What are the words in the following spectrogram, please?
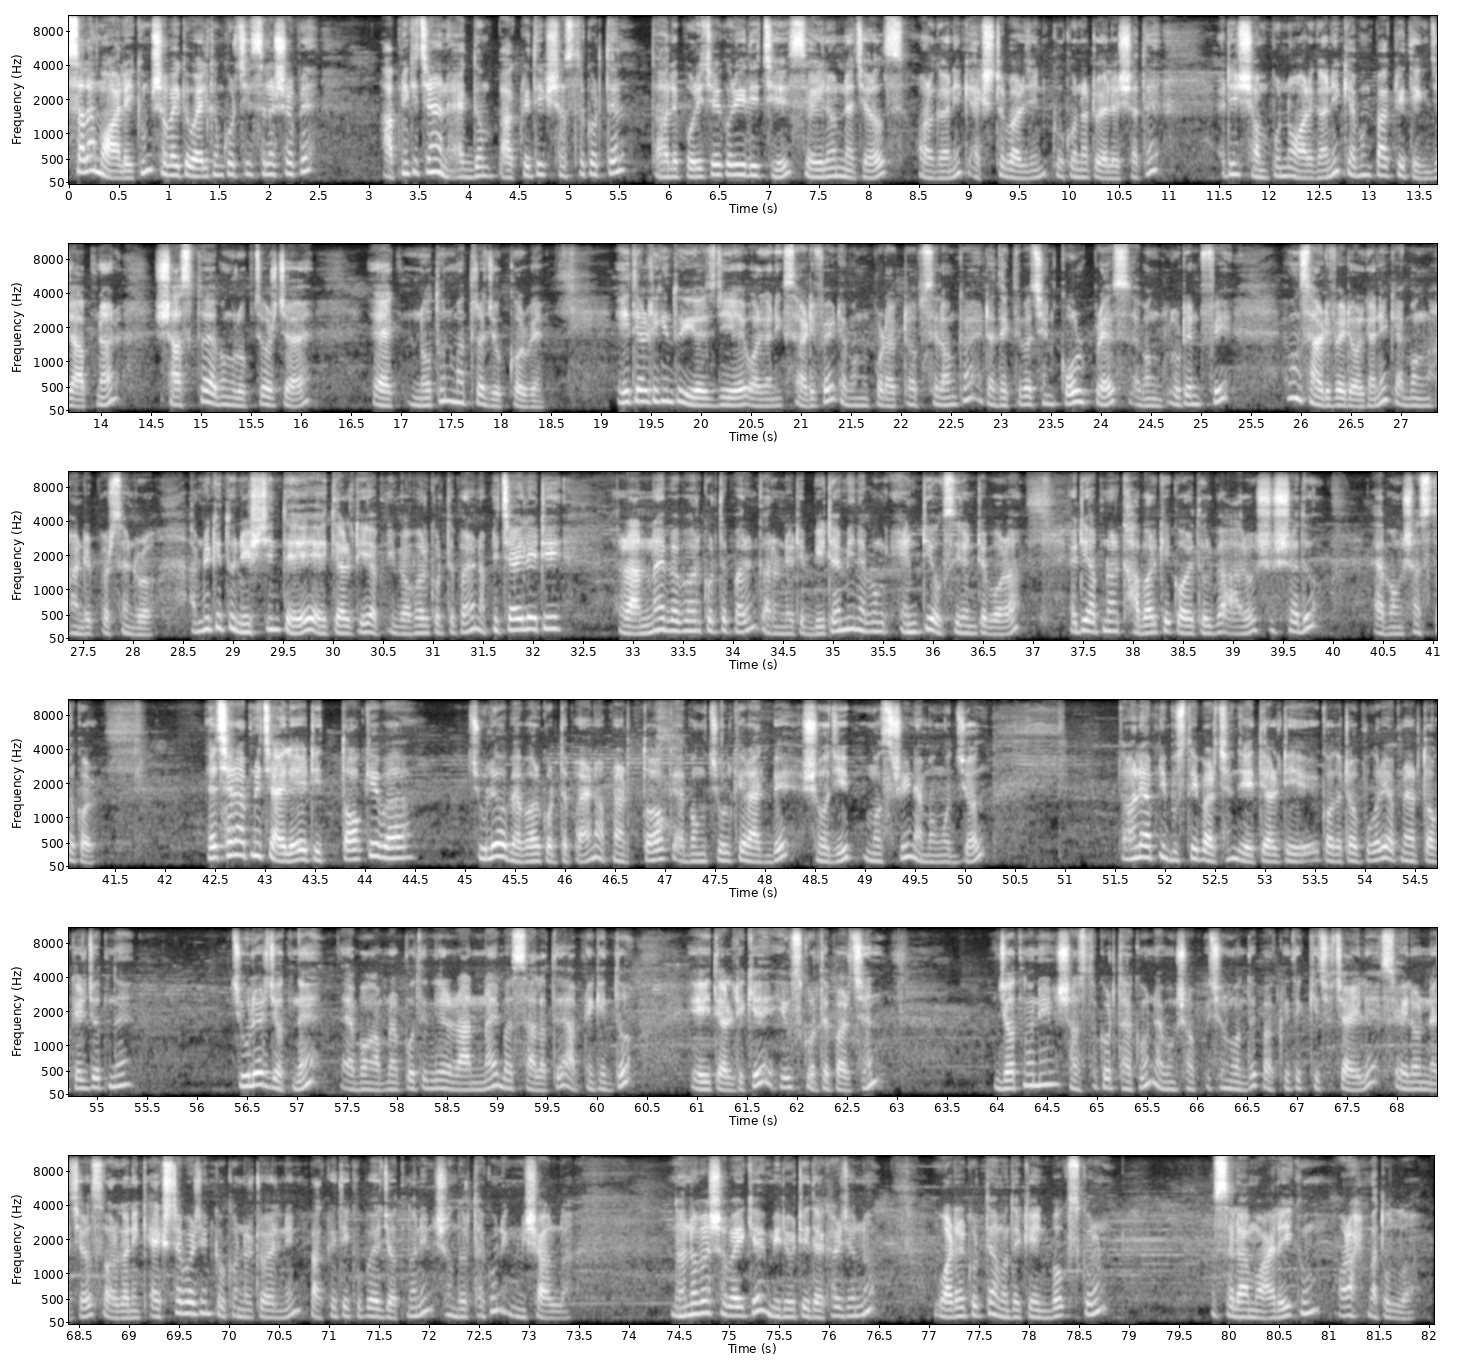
আসসালামু আলাইকুম। সবাইকে ওয়েলকাম করছি সেলার শপে। আপনি কি চান একদম প্রাকৃতিক স্বাস্থ্যকর তেল? তাহলে পরিচয় করিয়ে দিচ্ছি Ceylon naturals organic extra virgin coconut অয়েলের সাথে। এটি সম্পূর্ণ অর্গানিক এবং প্রাকৃতিক, যা আপনার স্বাস্থ্য এবং রূপচর্চায় এক নতুন মাত্রা যোগ করবে। এই তেলটি কিন্তু ইউএসডিএ অর্গানিক সার্টিফাইড এবং প্রোডাক্ট অফ শ্রীলঙ্কা এটা দেখতে পাচ্ছেন কোল্ড প্রেস এবং গ্লুটেন ফ্রি এবং সার্টিফাইড অর্গানিক এবং হান্ড্রেড পারসেন্ট র আপনি কিন্তু নিশ্চিন্তে এই তেলটি আপনি ব্যবহার করতে পারেন। আপনি চাইলে এটি রান্নায় ব্যবহার করতে পারেন, কারণ এটি ভিটামিন এবং অ্যান্টি অক্সিডেন্টে ভরা। এটি আপনার খাবারকে করে তুলবে আরও সুস্বাদু এবং স্বাস্থ্যকর। এছাড়া আপনি চাইলে এটি ত্বকে বা চুলেও ব্যবহার করতে পারেন। আপনার ত্বক এবং চুলকে রাখবে সজীব, মসৃণ এবং উজ্জ্বল। তাহলে আপনি বুঝতেই পারছেন যে এই তেলটি কতটা উপকারী। আপনার ত্বকের যত্নে চুলের যত্নে এবং আপনার প্রতিদিনের রান্নায় বা সালাতে আপনি কিন্তু এই তেলটিকে ইউজ করতে পারছেন। যত্ন নিন, স্বাস্থ্যকর থাকুন এবং সব কিছুর মধ্যে প্রাকৃতিক কিছু চাইলে Ceylon naturals organic extra virgin coconut oil নিন। প্রাকৃতিক উপায়ে যত্ন নিন, সুন্দর থাকুন, ইনশাআল্লাহ। ধন্যবাদ সবাইকে ভিডিওটি দেখার জন্য। অর্ডার করতে আমাদেরকে ইনবক্স করুন। আসসালামু আলাইকুম রহমতুল্লাহ।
